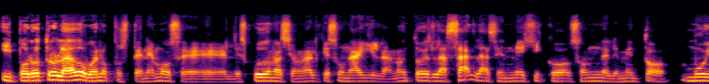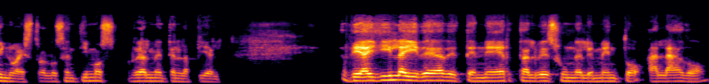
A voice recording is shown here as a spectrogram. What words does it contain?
Y por otro lado, bueno, pues tenemos eh, el escudo nacional, que es un águila, ¿no? Entonces las alas en México son un elemento muy nuestro, lo sentimos realmente en la piel. De allí la idea de tener tal vez un elemento alado,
